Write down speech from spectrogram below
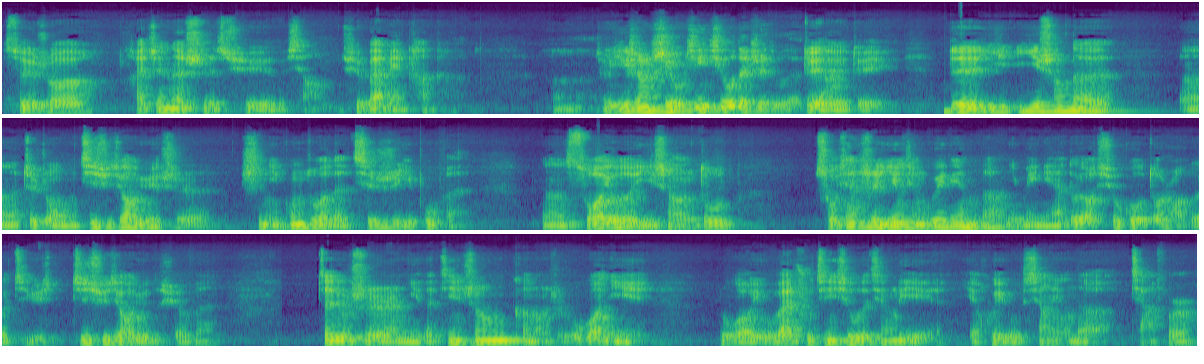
所以说还真的是去想去外面看看，嗯、就医生是有进修的制度的，对吧？对对，对医医生的，嗯、这种继续教育是是你工作的，其实是一部分。嗯，所有的医生都，首先是硬性规定的，你每年都要修够多少个继续继续教育的学分。再就是你的晋升，可能是如果你如果有外出进修的经历，也会有相应的加分儿。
